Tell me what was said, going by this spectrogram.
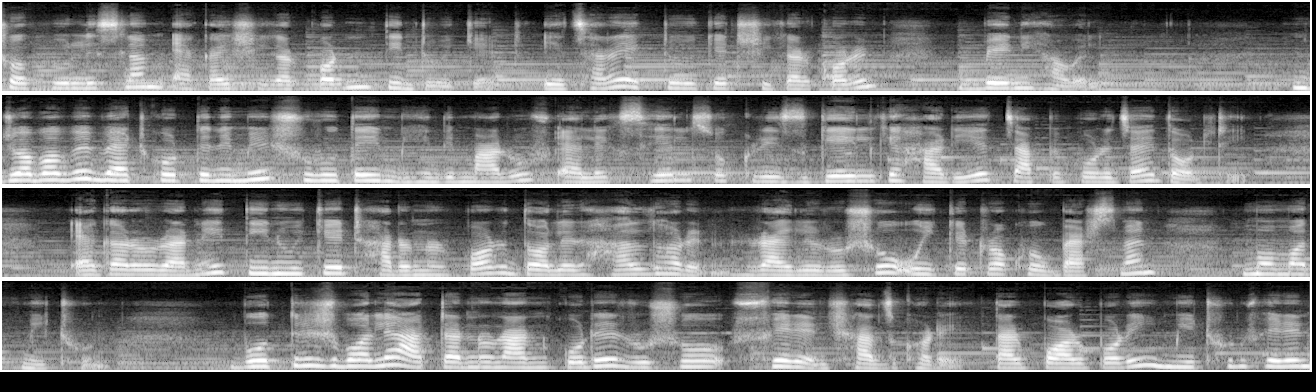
শফিউল ইসলাম একাই শিকার করেন তিনটি উইকেট। এছাড়া একটি উইকেট শিকার করেন বেনি হাওয়েল। জবাবে ব্যাট করতে নেমে শুরুতেই মেহেদি মারুফ, অ্যালেক্স হেলস ও ক্রিস গেইলকে হারিয়ে চাপে পড়ে যায় দলটি। এগারো রানে তিন উইকেট হারানোর পর দলের হাল ধরেন রাইলে রোশো উইকেট রক্ষক ব্যাটসম্যান মোহাম্মদ মিঠুন। বত্রিশ বলে আটান্ন রান করে রুশো ফেরেন সাজঘরে। তার পরপরেই মিঠুন ফেরেন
